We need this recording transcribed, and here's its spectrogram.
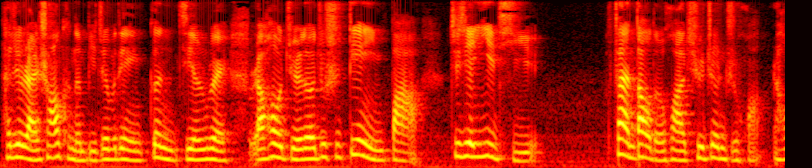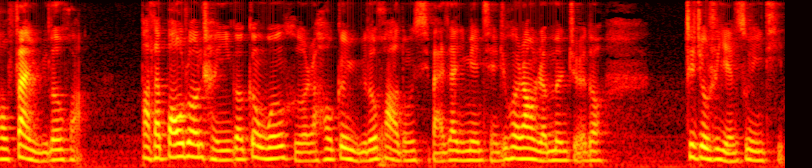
他觉得《燃烧》可能比这部电影更尖锐。然后觉得就是电影把这些议题泛道德化、去政治化，然后泛娱乐化，把它包装成一个更温和、然后更娱乐化的东西摆在你面前，就会让人们觉得这就是严肃议题。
